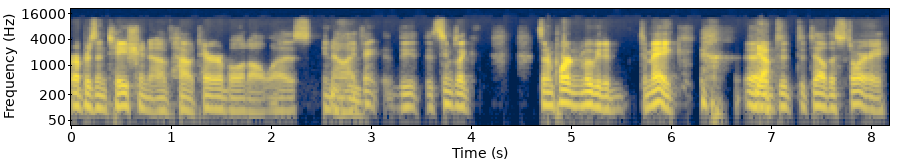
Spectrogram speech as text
representation of how terrible it all was. You know, I Mhm. think the, it seems like it's an important movie to to make, uh, Yeah. to to tell the story.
